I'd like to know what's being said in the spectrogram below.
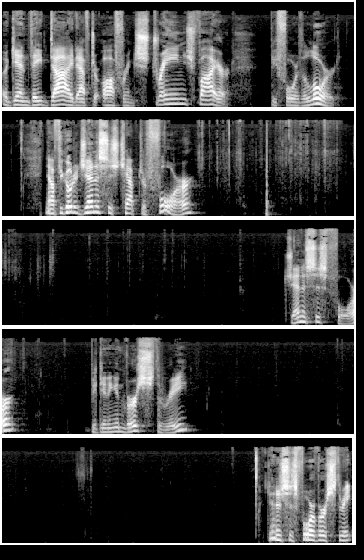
again, they died after offering strange fire before the Lord. Now, if you go to Genesis chapter 4, Genesis 4, beginning in verse 3. Genesis 4, verse 3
